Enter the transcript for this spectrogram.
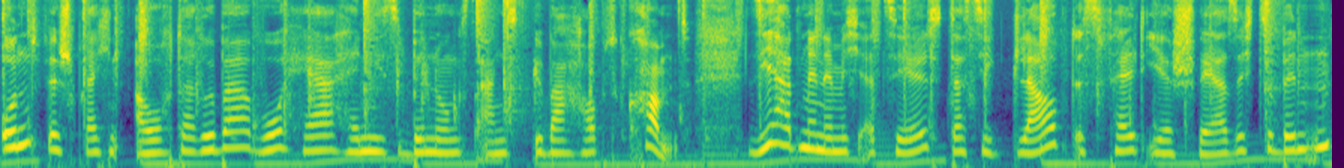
Und wir sprechen auch darüber, woher Hennys Bindungsangst überhaupt kommt. Sie hat mir nämlich erzählt, dass sie glaubt, es fällt ihr schwer, sich zu binden,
